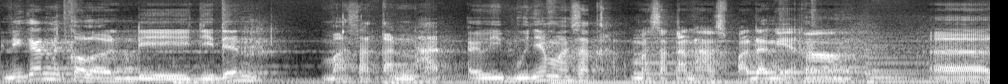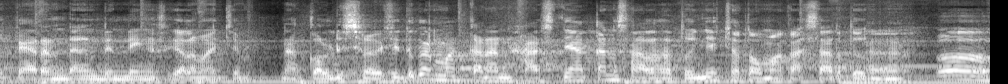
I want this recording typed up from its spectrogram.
Ini kan kalau di Jiden masakan eh, ibunya masak masakan khas Padang ya. Ah. Eh, kayak rendang, dendeng segala macam. Nah, kalau di Sulawesi itu kan makanan khasnya kan salah satunya coto Makassar tuh. Heeh. oh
